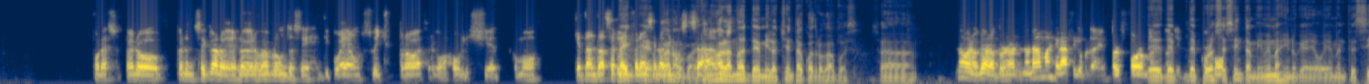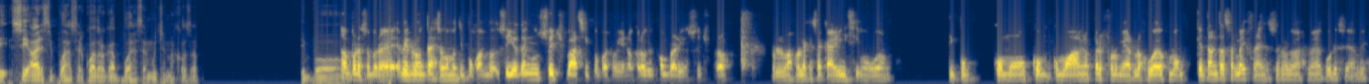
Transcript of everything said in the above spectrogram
Por eso. Pero, pero entonces, claro, es lo, que me pregunto. Si es tipo, eh, un Switch Pro va a ser como holy shit. Como, ¿qué tanta hacer la diferencia? eh, ¿no? bueno, Tipo, si estamos hablando de 1080 a 4K, pues. O sea, no, bueno, claro, pero no, no nada más gráfico, pero también performance. de, ¿no? de, Tipo, de como- processing también me imagino que obviamente sí. Sí, a ver, si puedes hacer 4K, puedes hacer muchas más cosas. Tipo... No, por eso, pero eh, mi pregunta es eso, como tipo cuando, si yo tengo un Switch básico, pues yo no creo que compraría un Switch Pro, pero lo más probable es que sea carísimo, weón. Tipo, cómo, cómo, cómo van a performear los juegos, como qué tanto hacer la diferencia, eso es lo que más me da curiosidad a mí.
